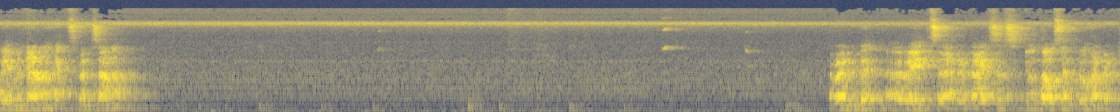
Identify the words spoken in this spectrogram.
പേയ്മെന്റ് ആണ് എക്സ്പെൻസ് ആണ്. Rent uh, rates and taxes 2200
